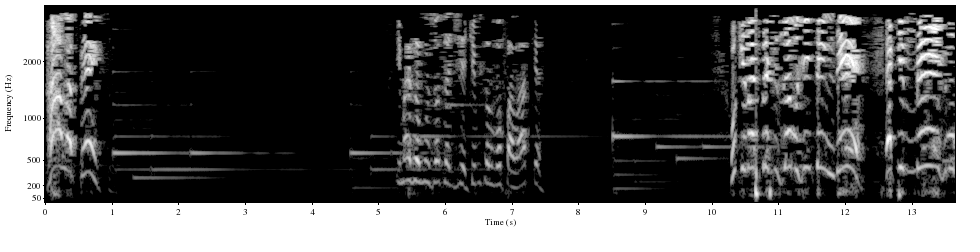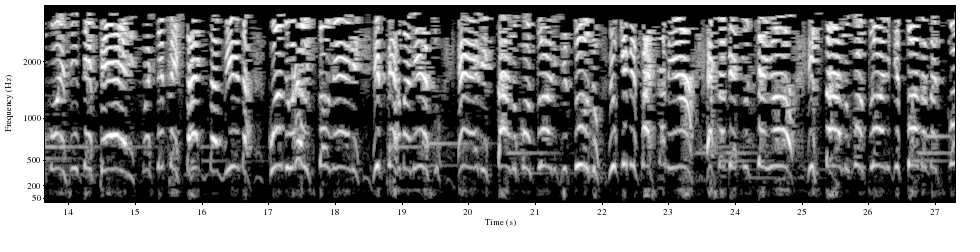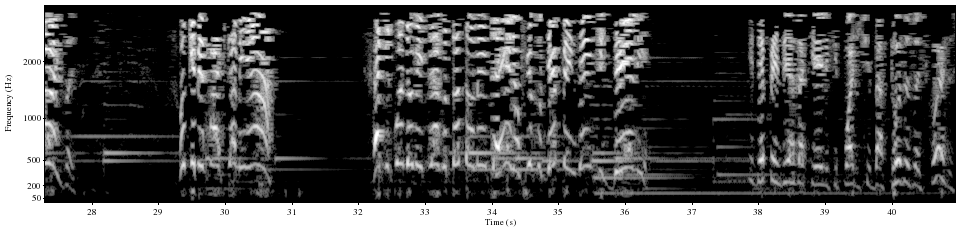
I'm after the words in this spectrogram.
Rala peito. E mais alguns outros adjetivos que eu não vou falar, porque o que nós precisamos entender é que mesmo com as intempéries, com as tempestades da vida, quando eu estou nele e permaneço, ele está no controle de tudo. E o que me faz caminhar é saber que o Senhor está no controle de todas as coisas. O que me faz caminhar é que quando eu me entrego totalmente a Ele, eu fico dependente dEle e depender daquele que pode te dar todas as coisas,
